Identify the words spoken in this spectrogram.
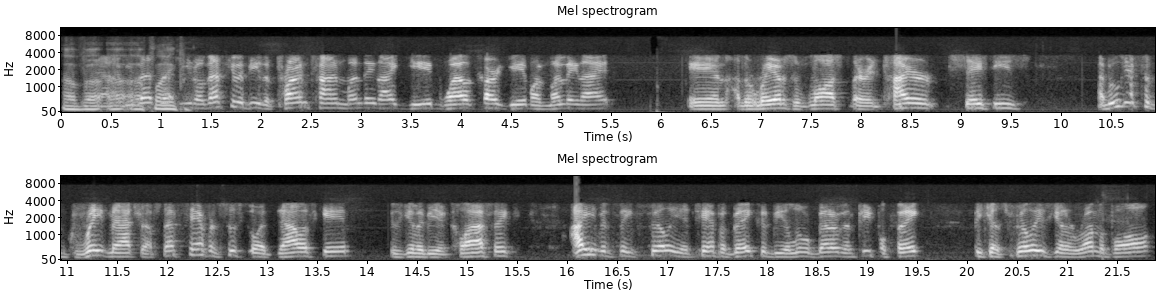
of, uh, I mean, uh, that, playing. that, you know, that's going to be the prime time Monday night game, wild card game on Monday night, and the Rams have lost their entire safeties. I mean, we got some great matchups. That San Francisco at Dallas game is going to be a classic. I even think Philly and Tampa Bay could be a little better than people think because Philly's going to run the ball,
